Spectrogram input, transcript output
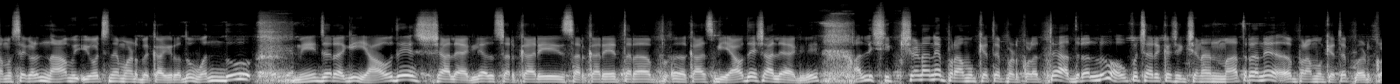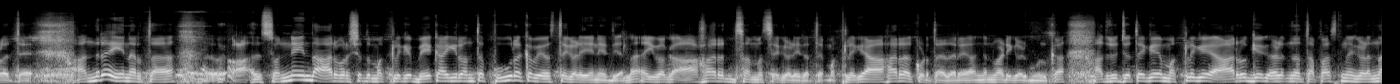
ಸಮಸ್ಯೆಗಳನ್ನು ನಾವು ಯೋಚನೆ ಮಾಡಬೇಕಾಗಿರೋದು ಒಂದು, ಮೇಜರ್ ಆಗಿ ಯಾವುದೇ ಶಾಲೆ ಆಗಲಿ, ಅದು ಸರ್ಕಾರಿ ಸರ್ಕಾರೇತರ ಖಾಸಗಿ ಯಾವುದೇ ಶಾಲೆ ಆಗಲಿ, ಅಲ್ಲಿ ಶಿಕ್ಷಣನೇ ಪ್ರಾಮುಖ್ಯತೆ ಪಡ್ಕೊಳ್ಳುತ್ತೆ ಅದರಲ್ಲೂ ಔಪಚಾರಿಕ ಶಿಕ್ಷಣ ಮಾತ್ರನೇ ಪ್ರಾಮುಖ್ಯತೆ ಪಡ್ಕೊಳ್ಳುತ್ತೆ ಅಂದರೆ ಏನರ್ಥ ಸೊನ್ನೆಯಿಂದ ಆರು ವರ್ಷದ ಮಕ್ಕಳಿಗೆ ಬೇಕಾಗಿರುವಂಥ ಪೂರಕ ವ್ಯವಸ್ಥೆಗಳು ಏನಿದೆಯಲ್ಲ, ಇವಾಗ ಆಹಾರದ ಸಮಸ್ಯೆಗಳಿರುತ್ತೆ. ಮಕ್ಕಳಿಗೆ ಆಹಾರ ಕೊಡ್ತಾ ಇದ್ದಾರೆ ಅಂಗನವಾಡಿಗಳ ಮೂಲಕ. ಅದ್ರ ಜೊತೆಗೆ ಮಕ್ಕಳಿಗೆ ಆರೋಗ್ಯಗಳನ್ನ ತಪಾಸಣೆಗಳನ್ನ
